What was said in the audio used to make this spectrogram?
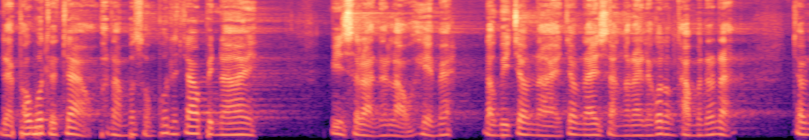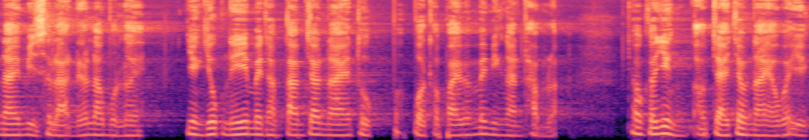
แด่พระพุทธเจ้าพระธรรมพระสงฆ์พระพุทธเจ้าเป็นนาย มีสระนะเราเห็นไหมเรามีเจ้านาย เจ้านายสั่งอะไรเราก็ต้องทำมันนั้นน่ะเจ้านายมีสระเหนือเราหมดเลยยิ่งยุคนี้ไม่ทำตามเจ้านายถูกปลดออกไปมันไม่มีงานทำละเจ้าก็ยิ่งเอาใจเจ้านายเอาไว้อีก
